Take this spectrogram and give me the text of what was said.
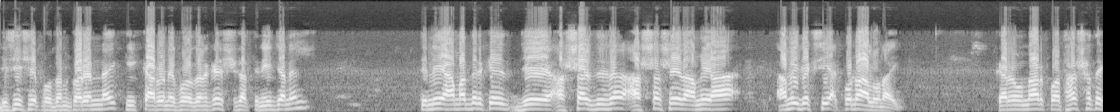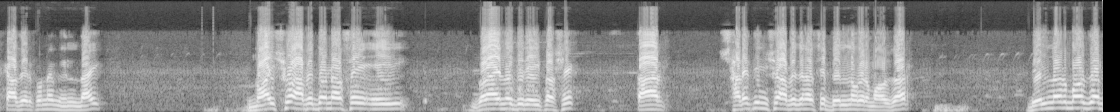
ডিসি সে প্রদান করেন নাই। কি কারণে প্রদান করে সেটা তিনিই জানেন। তিনি আমাদেরকে যে আশ্বাস দিয়েছেন, আশ্বাসের আমি আমি দেখছি কোনো আলো নাই। কারণ ওনার কথার সাথে কাজের কোনো মিল নাই। নয়শো আবেদন আছে এই গড়াই নদীর এই পাশে। তার সাড়ে তিনশো আবেদন আছে বেলনগর মৌজার। বেলনগর মৌজার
